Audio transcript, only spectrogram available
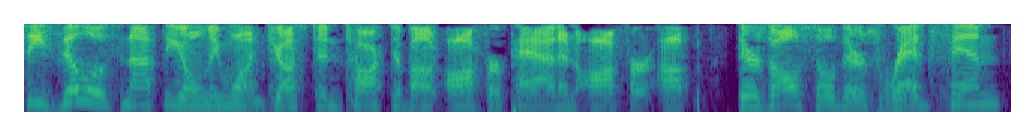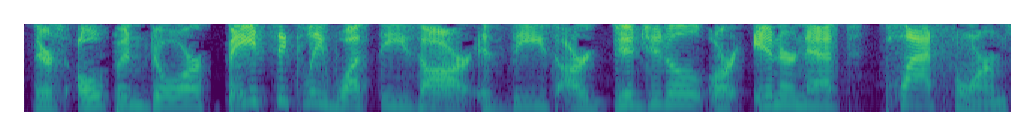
See, Zillow's not the only one. Justin talked about OfferPad and OfferUp. There's also there's Redfin, there's Opendoor. Basically what these are is these are digital or internet platforms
